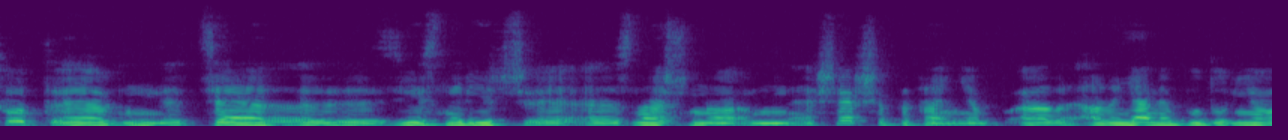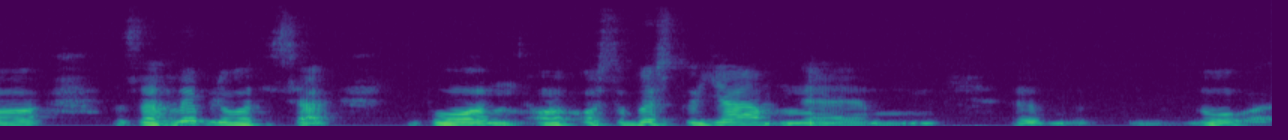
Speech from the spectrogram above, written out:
Тут е, це, е, звісно, річ е, е, значно ширше питання, але я не буду в нього заглиблюватися, бо особисто я е, е, ну,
